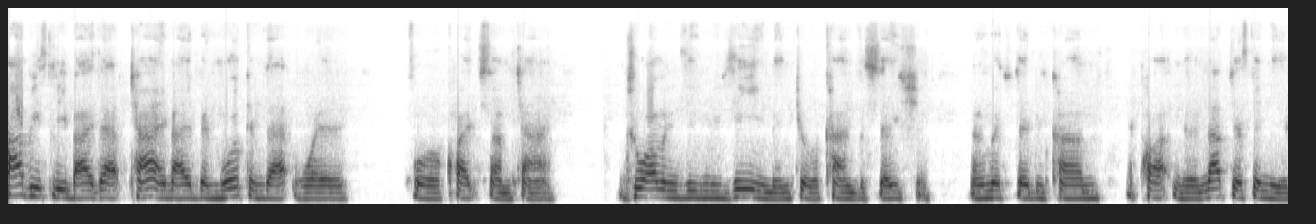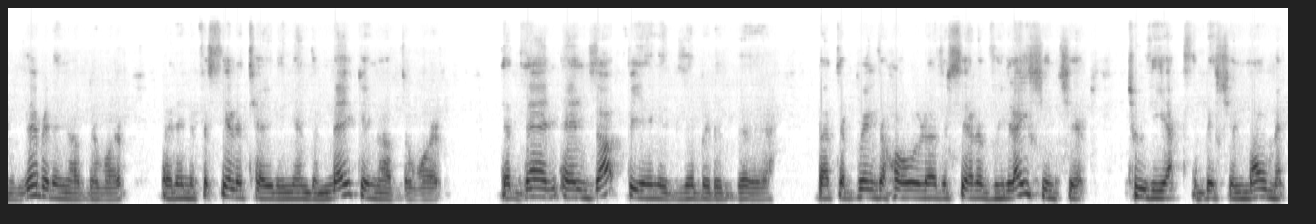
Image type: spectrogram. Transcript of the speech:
Obviously, by that time, I had been working that way for quite some time, drawing the museum into a conversation in which they become a partner, not just in the exhibiting of the work, but in the facilitating and the making of the work that then ends up being exhibited there, but that brings a whole other set of relationships to the exhibition moment.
